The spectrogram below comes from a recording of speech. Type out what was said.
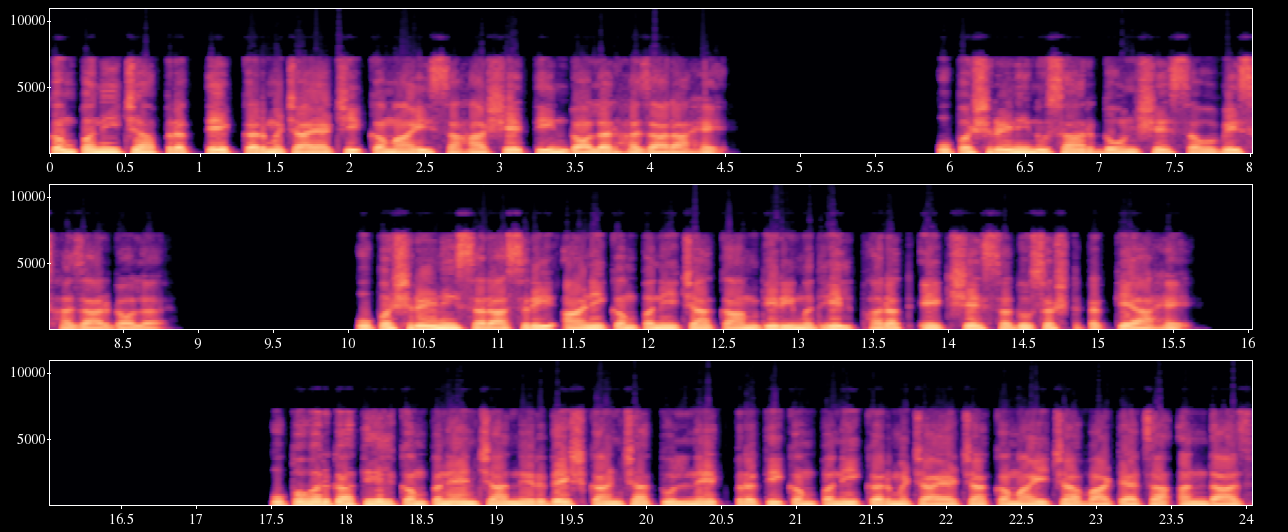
कंपनीच्या प्रत्येक कर्मचाऱ्याची कमाई सहाशे तीन डॉलर हजार आहे. उपश्रेणीनुसार दोनशे सव्वीस हजार डॉलर. उपश्रेणी सरासरी आणि कंपनीच्या कामगिरीमधील फरक एकशे सदुसष्ट टक्के आहे. उपवर्गातील कंपन्यांच्या निर्देशकांच्या तुलनेत प्रति कंपनी कर्मचाऱ्याच्या कमाईच्या वाट्याचा अंदाज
